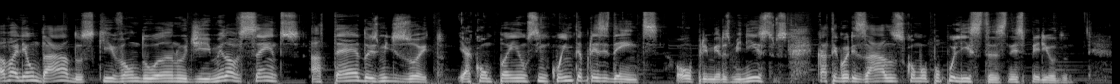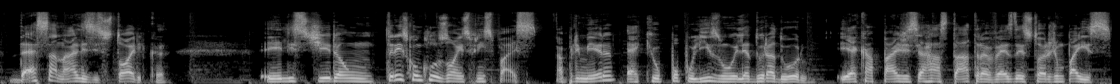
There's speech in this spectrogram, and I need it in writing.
avaliam dados que vão do ano de 1900 até 2018 e acompanham 50 presidentes ou primeiros ministros categorizados como populistas nesse período. Dessa análise histórica, eles tiram três conclusões principais. A primeira é que o populismo ele é duradouro e é capaz de se arrastar através da história de um país.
